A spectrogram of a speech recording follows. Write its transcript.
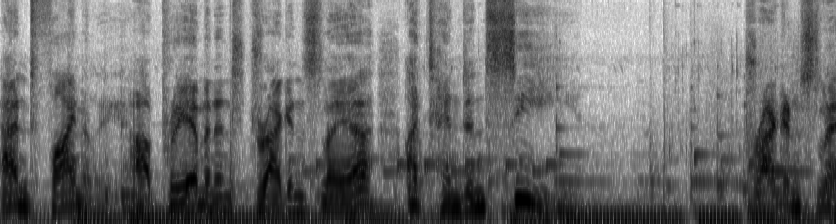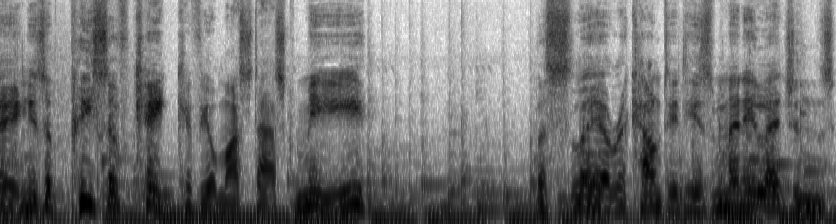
And finally, our preeminent dragon slayer, Attendant C. Dragon slaying is a piece of cake, if you must ask me. The Slayer recounted his many legends,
